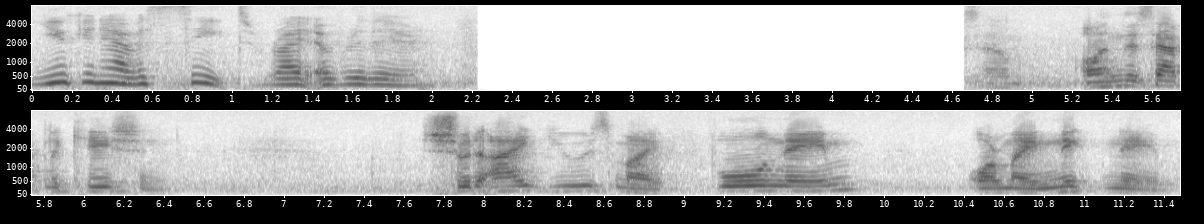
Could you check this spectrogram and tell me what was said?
You can have a seat right over there. Um, on this application, should I use my full name or my nickname?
